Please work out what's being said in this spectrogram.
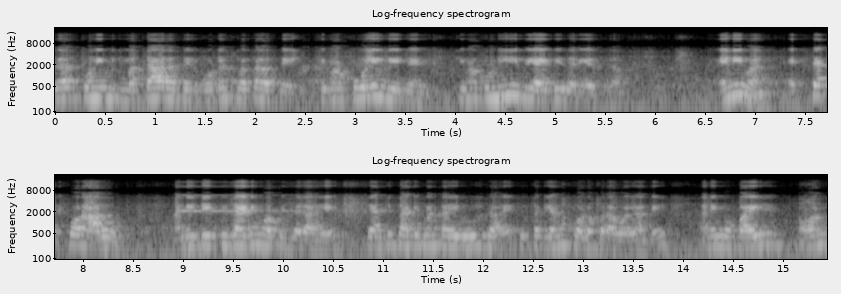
जर कोणी मतदार असेल वोटर स्वतः असेल किंवा पोलिंग एजंट किंवा कोणीही व्ही आय पी जरी असला एनी वन एक्सेप्ट फॉर आरोप आणि जे प्रिझायडिंग ऑफिसर आहे त्यांच्यासाठी पण काही रूल्स आहे ते सगळ्यांना फॉलो करावं लागेल. आणि मोबाईल ऑन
